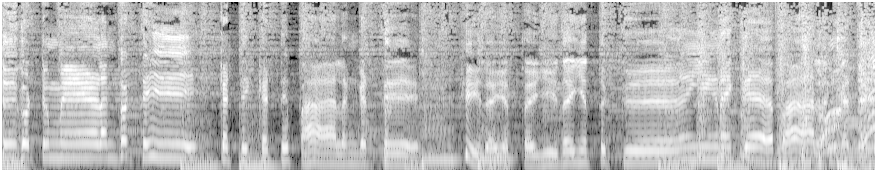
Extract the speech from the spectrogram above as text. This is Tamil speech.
கொட்டு கொட்டு மேளங்கொட்டு கட்டு கட்டு பாலங்கட்டு இதயத்தை இதயத்துக்கு இணைக்க பாலங்கட்டு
